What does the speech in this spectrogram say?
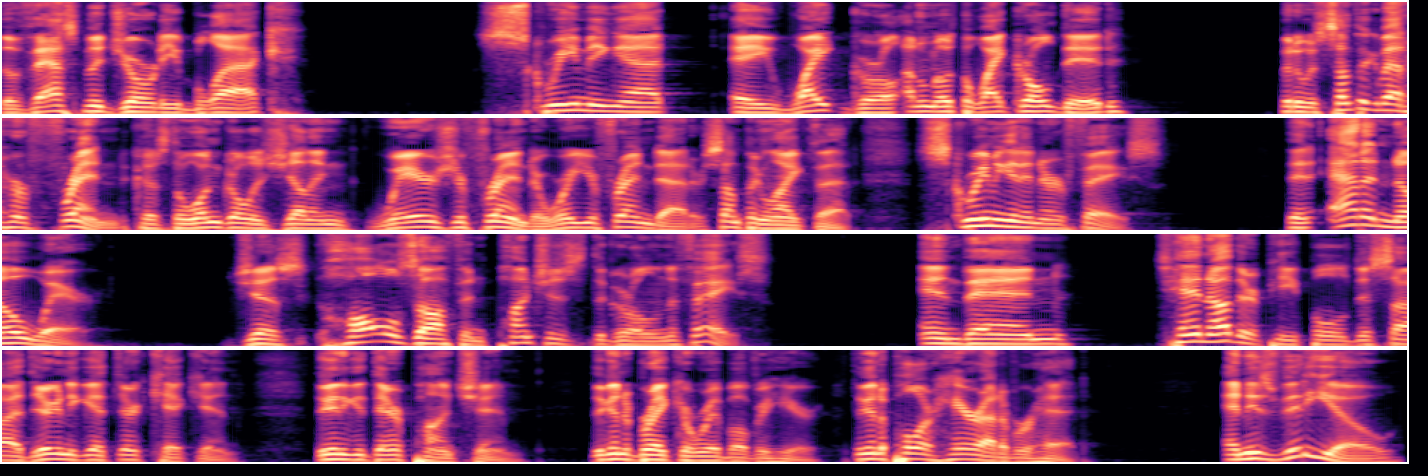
the vast majority black, screaming at a white girl. I don't know what the white girl did, but it was something about her friend because the one girl was yelling, Where's your friend? or Where your friend at? or something like that, screaming it in her face. Then out of nowhere, just hauls off and punches the girl in the face. And then 10 other people decide they're going to get their kick in. They're going to get their punch in. They're going to break a rib over here. They're going to pull her hair out of her head. And his video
